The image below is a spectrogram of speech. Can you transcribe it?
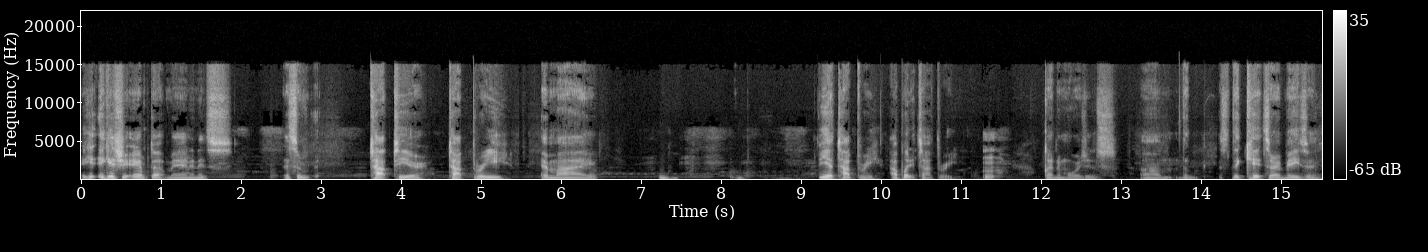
It, it gets you amped up, man, and it's it's a top tier, top three in my yeah, top three. I'll put it top three. Mm. Gundam Origins. Um, the the kits are amazing.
